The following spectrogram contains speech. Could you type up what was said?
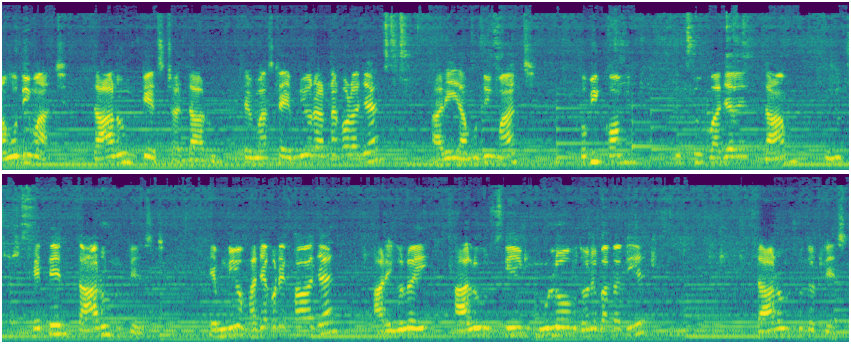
আমুদি মাছ, দারুণ টেস্ট হয়, দারুণ। এই মাছটা এমনিও রান্না করা যায়, আর এই আমুদি মাছ খুবই কম কিন্তু বাজারে দাম খেতে দারুণ টেস্ট এমনিও ভাজা করে খাওয়া যায়, আর এগুলো এই আলু সিম মূলো, ধনে পাতা দিয়ে দারুণ সুন্দর টেস্ট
